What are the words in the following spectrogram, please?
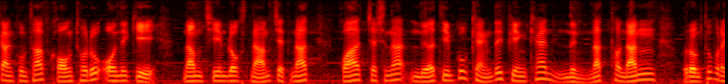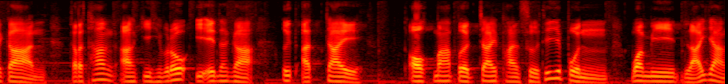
การคุมทัพของโทรุโอนิกินำทีมลงสนาม 7 นัดคว้าชัยชนะเหนือทีมคู่แข่งได้เพียงแค่ 1 นัดเท่านั้น รวมทุกรายการ กระทั่งอากิฮิโร่อิเอนากะอึดอัดใจ ออกมาเปิดใจผ่านสื่อที่ญี่ปุ่น ว่ามีหลายอย่าง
